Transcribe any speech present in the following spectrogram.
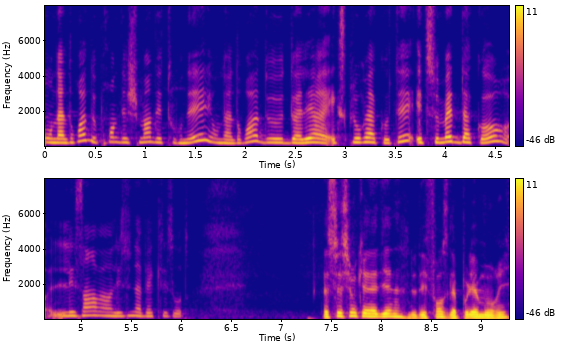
on a le droit de prendre des chemins détournés, et on a le droit d'aller explorer à côté et de se mettre d'accord les uns les unes avec les autres. L'Association canadienne de défense de la polyamorie,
